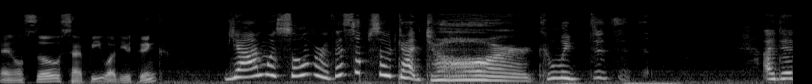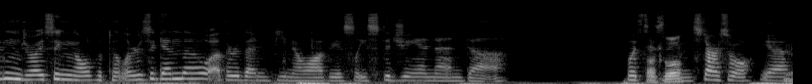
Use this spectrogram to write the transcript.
And also, Sappy, what do you think? Yeah, I'm with Silver. This episode got dark. Like, I did enjoy seeing all the pillars again, though. Other than you know, obviously Stygian and uh, what's his Starswirl? name? Starswirl. Yeah. Yeah.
